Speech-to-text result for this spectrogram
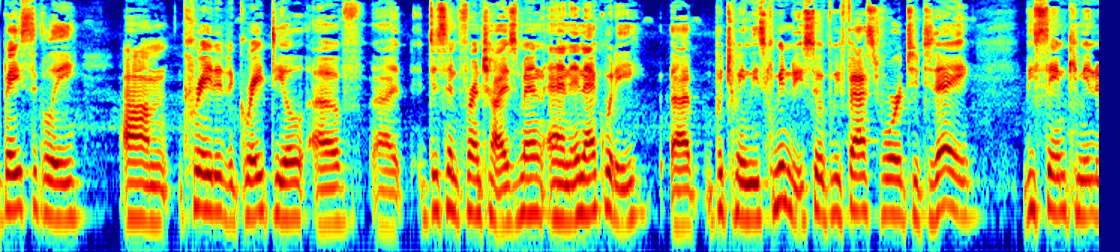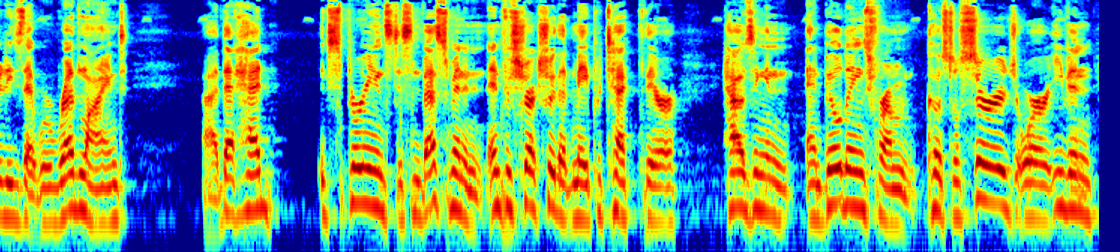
basically um, created a great deal of uh, disenfranchisement and inequity uh, between these communities. So if we fast forward to today, these same communities that were redlined, uh, that had experienced disinvestment in infrastructure that may protect their housing and, and buildings from coastal surge or even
